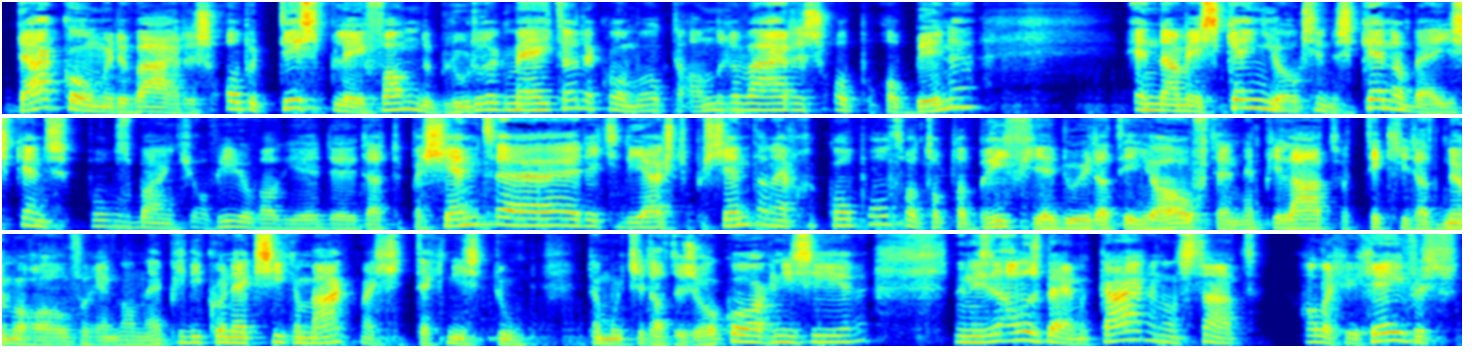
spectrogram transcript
Daar komen de waardes op het display van de bloeddrukmeter. Daar komen ook de andere waardes op, op binnen. En daarmee scan je ook in de scanner bij. Je scant het polsbandje of in ieder geval je, de, dat, de patiënt, uh, dat je de juiste patiënt dan hebt gekoppeld. Want op dat briefje doe je dat in je hoofd en heb je later tik je dat nummer over en dan heb je die connectie gemaakt. Maar als je technisch doet, dan moet je dat dus ook organiseren. Dan is alles bij elkaar en dan staat alle gegevens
